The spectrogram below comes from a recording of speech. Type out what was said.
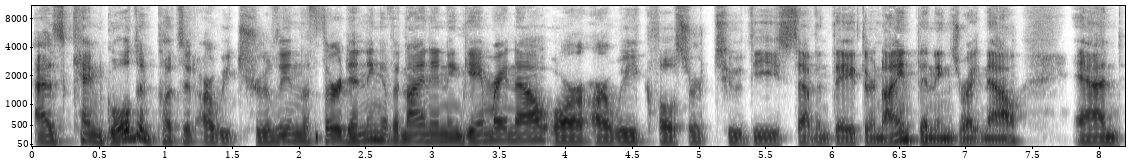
as Ken Goldin puts it, are we truly in the third inning of a nine inning game right now, or are we closer to the seventh, eighth, or ninth innings right now? And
